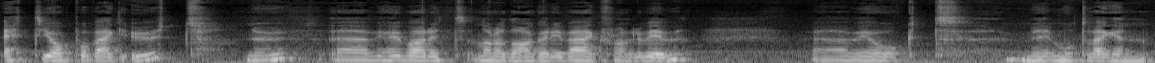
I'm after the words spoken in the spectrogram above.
ett jobb på väg ut nu. Eh, vi har ju varit några dagar iväg från Lviv. Vi har åkt med motorvägen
